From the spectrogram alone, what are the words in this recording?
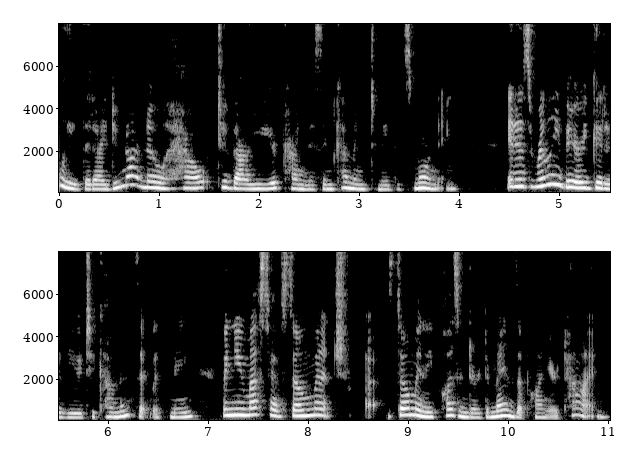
believe that I do not know how to value your kindness in coming to me this morning. It is really very good of you to come and sit with me, when you must have so much, so many pleasanter demands upon your time.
